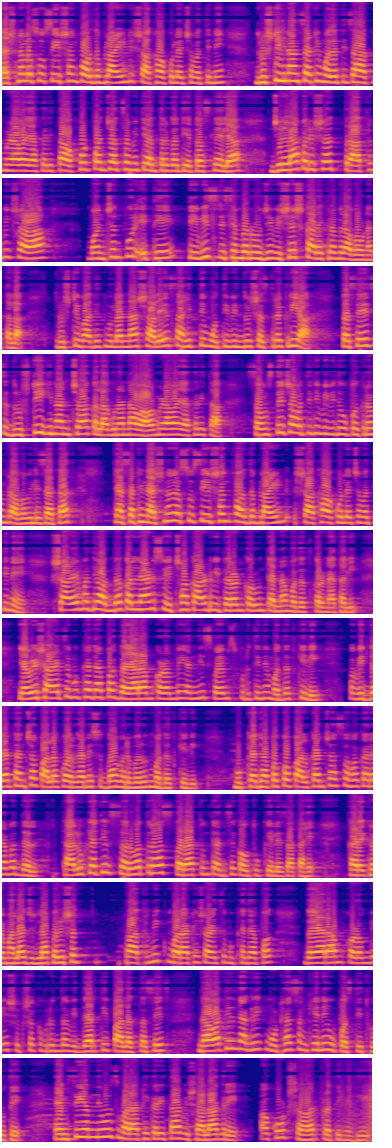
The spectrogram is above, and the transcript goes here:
National association for the blind शाखा अकोल्याच्या वतीने दृष्टीहीनांसाठी मदतीचा हात मिळावा याकरिता अकोट पंचायत समिती अंतर्गत येत असलेल्या जिल्हा परिषद प्राथमिक शाळा मंचनपूर येथे तेवीस डिसेंबर रोजी विशेष कार्यक्रम राबवण्यात आला. दृष्टीबाधित मुलांना शालेय साहित्य मोतीबिंदू शस्त्रक्रिया तसेच दृष्टीहीनांच्या कलागुणांना वाव मिळावा याकरिता संस्थेच्या वतीने विविध उपक्रम राबविले जातात. त्यासाठी national association for the blind शाखा अकोल्याच्या वतीने शाळेमध्ये अंध कल्याण स्वेच्छा कार्ड वितरण करून त्यांना मदत करण्यात आली. यावेळी शाळेचे मुख्याध्यापक दयाराम कळंबे यांनी स्वयंस्फूर्तीने मदत केली व विद्यार्थ्यांच्या पालकवर्गाने सुद्धा भरभरून मदत केली. मुख्याध्यापक व पालकांच्या सहकार्याबद्दल तालुक्यातील सर्वत्र स्तरातून त्यांचे कौतुक केले जात आहे. कार्यक्रमाला जिल्हा परिषद प्राथमिक मराठी शाळेचे मुख्याध्यापक दयाराम कळंबे शिक्षक वृंद विद्यार्थी पालक तसेच गावातील नागरिक मोठ्या संख्येने उपस्थित होते. एम सी एन न्यूज मराठीकरिता विशाल आगरे अकोट शहर प्रतिनिधी.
